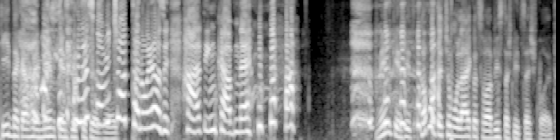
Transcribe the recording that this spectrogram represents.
Hidd nekem, hogy Azt mémként lesz viccesebb valami volt. csattanó, én az, hogy hát inkább nem. Mémként vicc... Kapott egy csomó lájkot, szóval biztos vicces volt.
